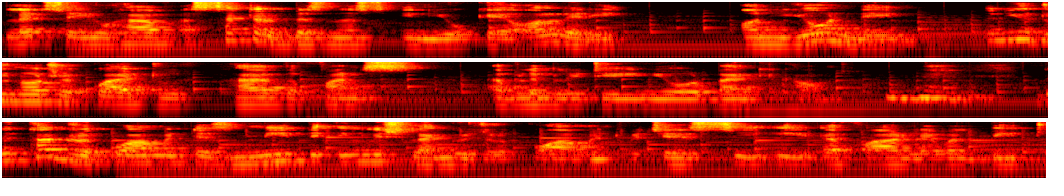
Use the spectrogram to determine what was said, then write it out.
let's say you have a settled business in UK already on your name, then you do not require to have the funds availability in your bank account. Mm-hmm. The third requirement is meet the English language requirement, which is CEFR level B2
